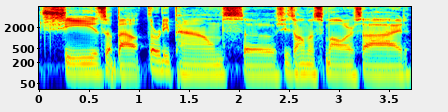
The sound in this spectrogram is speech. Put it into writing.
she's about 30 pounds, so she's on the smaller side.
